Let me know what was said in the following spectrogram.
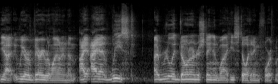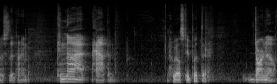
yeah. We are very reliant on him. I, I at least I really don't understand why he's still hitting fourth most of the time. Cannot happen. Who else do you put there? d'Arnaud.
